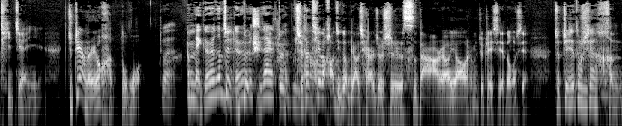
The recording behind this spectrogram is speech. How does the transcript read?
提建议。就这样的人有很多。对，每个人跟每个人实在是太不一样。其实他贴了好几个标签，就是四大二幺幺什么，就这些东西。就这些都是一些很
